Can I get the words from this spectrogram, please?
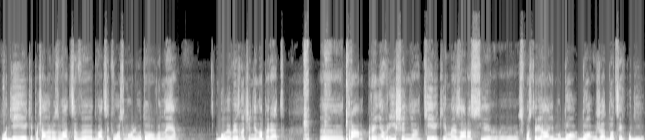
події, які почали розвиватися в 28 лютого, вони були визначені наперед. Е, Трамп прийняв рішення, ті, які ми зараз всі е, спостерігаємо, до, до, вже до цих подій.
